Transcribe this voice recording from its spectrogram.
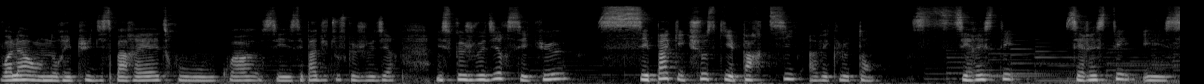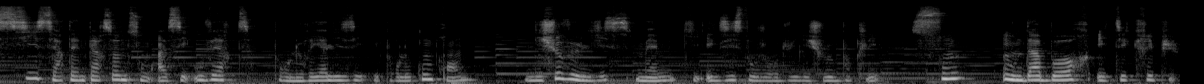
voilà, on aurait pu disparaître ou quoi, c'est pas du tout ce que je veux dire. Mais ce que je veux dire, c'est que c'est pas quelque chose qui est parti avec le temps. C'est resté. C'est resté. Et si certaines personnes sont assez ouvertes pour le réaliser et pour le comprendre, les cheveux lisses, même, qui existent aujourd'hui, les cheveux bouclés, sont, ont d'abord été crépus.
